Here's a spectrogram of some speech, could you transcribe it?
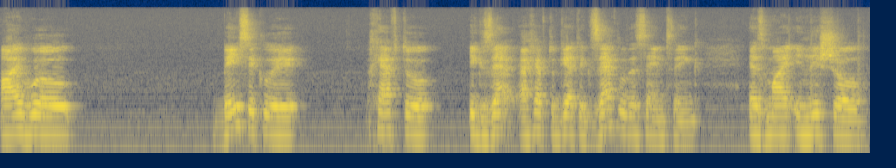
I will basically have to exact I have to get exactly the same thing as my initial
